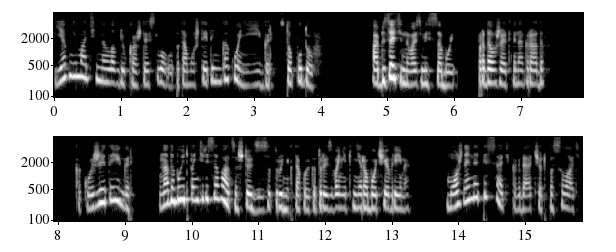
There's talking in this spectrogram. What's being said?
Я внимательно ловлю каждое слово, потому что это никакой не Игорь, сто пудов. «Обязательно возьми с собой», — продолжает Виноградов. «Какой же это Игорь? Надо будет поинтересоваться, что это за сотрудник такой, который звонит в нерабочее время. Можно и написать, когда отчет посылать.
